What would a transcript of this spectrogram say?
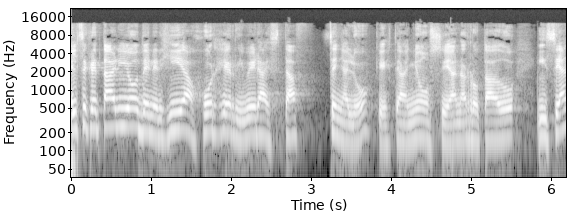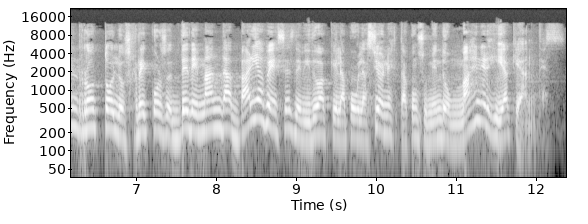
El secretario de Energía, Jorge Rivera Staff, señaló que este año se han rotado y se han roto los récords de demanda varias veces debido a que la población está consumiendo más energía que antes.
